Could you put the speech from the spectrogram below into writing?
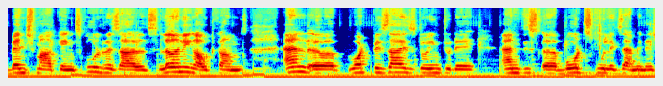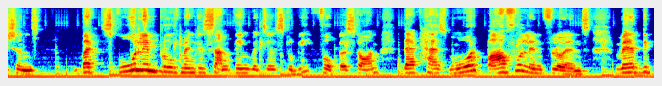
Benchmarking school results learning outcomes and uh, what pisa is doing today and this uh, board school examinations. But school improvement is something which is to be focused on that has more powerful influence where the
